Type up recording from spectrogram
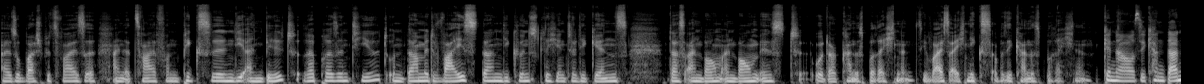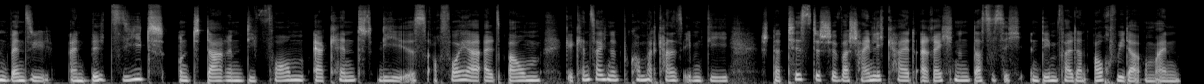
also beispielsweise eine Zahl von Pixeln, die ein Bild repräsentiert und damit weiß dann die künstliche Intelligenz, dass ein Baum ein Baum ist oder kann es berechnen. Sie weiß eigentlich nichts, aber sie kann es berechnen. Genau, sie kann dann, wenn sie ein Bild sieht und darin die Form erkennt, die es auch vorher als Baum gekennzeichnet bekommen hat, kann es eben die statistische Wahrscheinlichkeit errechnen, dass es sich in dem Fall dann auch wieder um einen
